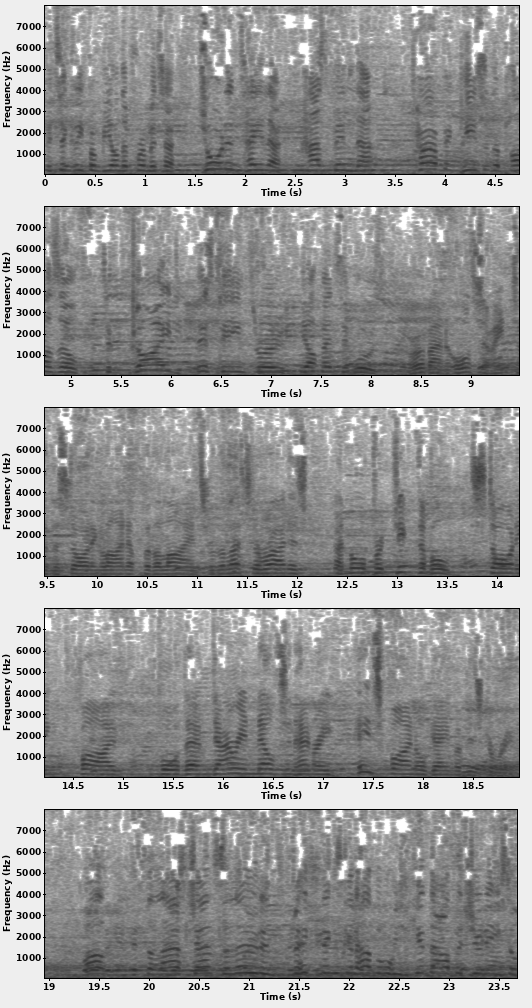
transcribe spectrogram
particularly from beyond the perimeter. Jordan Taylor has been that perfect piece of the puzzle to guide this team through the offensive woes. Ruban also into the starting lineup for the Lions. For the Leicester Riders, a more predictable starting five for them. Darien Nelson Henry, his final game of his career. Well, it's the last chance salute and big things can happen when you get that opportunity. So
